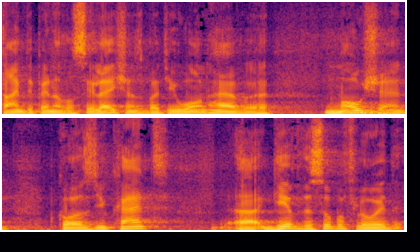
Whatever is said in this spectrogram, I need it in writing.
time-dependent oscillations, but you won't have a motion because you can't uh, give the superfluid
